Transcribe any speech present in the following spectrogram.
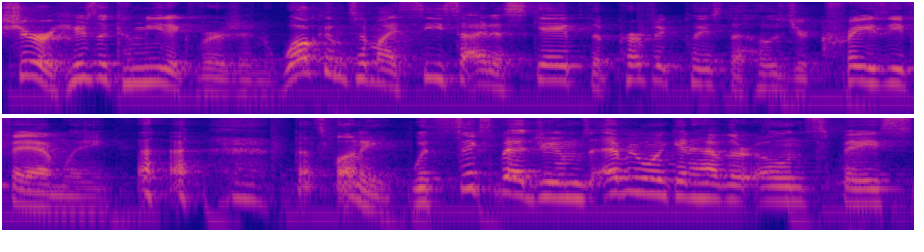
Sure, here's a comedic version. Welcome to my seaside escape, the perfect place to host your crazy family. That's funny. With six bedrooms, everyone can have their own space.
